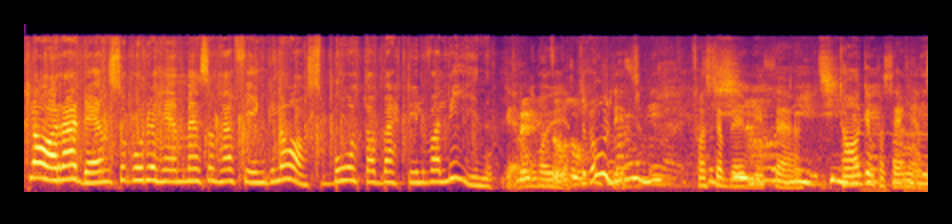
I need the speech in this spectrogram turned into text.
klarar den så går du hem med en sån här fin glasbåt av Bertil Wallin. Det var ju jätteroligt. Fast jag blev lite tagen på sängen.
